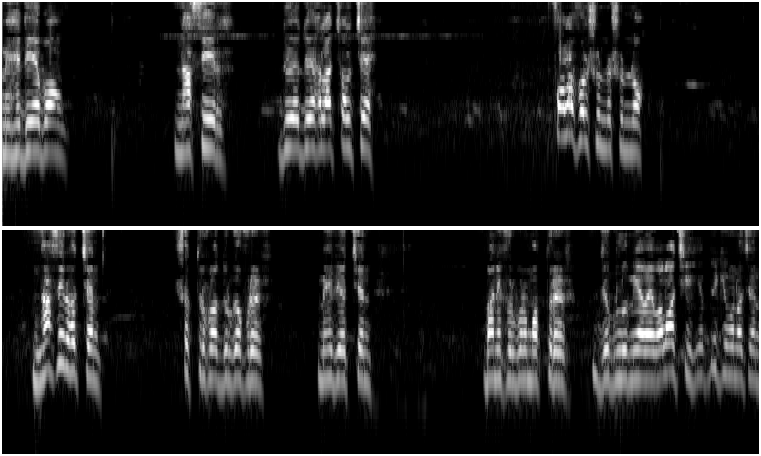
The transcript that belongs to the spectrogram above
মেহেদি এবং নাসির দুয়ে দুয়ে খেলা চলছে। ফলাফল শূন্য শূন্য। নাসির হচ্ছেন শত্রুখলা দুর্গাপুরের, মেহেদি হচ্ছেন বাণীপুর ব্রহ্মত্তরের জগলু মিয়া ভাই, ভালো আছি? আপনি কেমন আছেন?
